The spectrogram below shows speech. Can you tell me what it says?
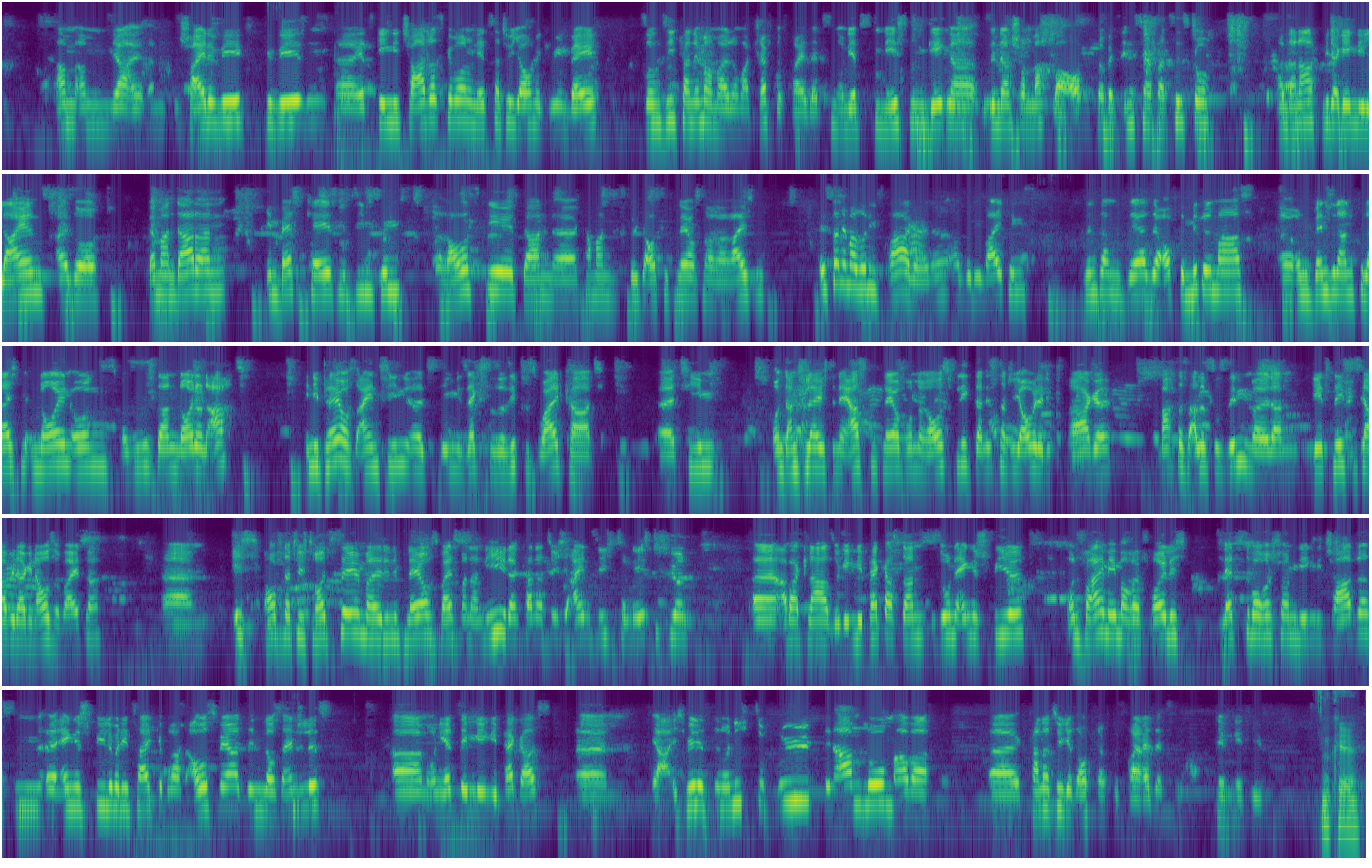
am, am, ja, am Scheideweg gewesen. Äh, jetzt gegen die Chargers gewonnen und jetzt natürlich auch mit Green Bay. So ein Sieg kann immer mal nochmal Kräfte freisetzen. Und jetzt die nächsten Gegner sind dann schon machbar auch. Ich glaube jetzt in San Francisco und danach wieder gegen die Lions. Also wenn man da dann im Best Case mit 7-5 rausgeht, dann äh, kann man durchaus die Playoffs noch erreichen ist dann immer so die Frage. Ne? Also die Vikings sind dann sehr, sehr oft im Mittelmaß. Äh, und wenn sie dann vielleicht mit neun und, was ist es dann, neun und acht in die Playoffs einziehen, als irgendwie sechstes oder siebtes Wildcard-Team äh, und dann vielleicht in der ersten Playoff-Runde rausfliegt, dann ist natürlich auch wieder die Frage, macht das alles so Sinn? Weil dann geht's nächstes Jahr wieder genauso weiter. Ähm, ich hoffe natürlich trotzdem, weil in den Playoffs weiß man dann nie, dann kann natürlich ein Sieg zum nächsten führen. Äh, aber klar, so gegen die Packers dann so ein enges Spiel und vor allem eben auch erfreulich, letzte Woche schon gegen die Chargers ein äh, enges Spiel über die Zeit gebracht, auswärts in Los Angeles ähm, und jetzt eben gegen die Packers. Ähm, ja, ich will jetzt noch nicht zu früh den Abend loben, aber äh, kann natürlich jetzt auch Kräfte freisetzen, definitiv. Okay.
